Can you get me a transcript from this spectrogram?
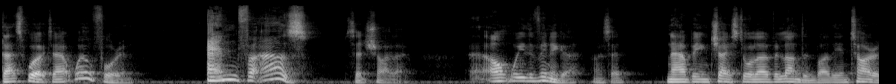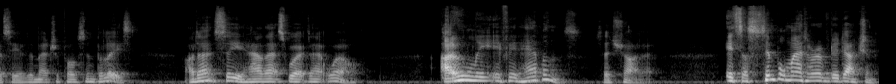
that's worked out well for him. And for us, said Shiloh. Uh, aren't we the vinegar? I said, now being chased all over London by the entirety of the Metropolitan Police. I don't see how that's worked out well. Only if it happens, said Shiloh. It's a simple matter of deduction.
